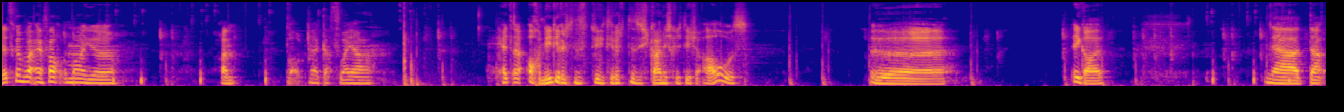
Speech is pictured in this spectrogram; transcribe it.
Jetzt können wir einfach immer hier ran. Das war ja. Hätte. Ach nee, die richten, die, die richten sich gar nicht richtig aus. Äh. Egal. Ja, da.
